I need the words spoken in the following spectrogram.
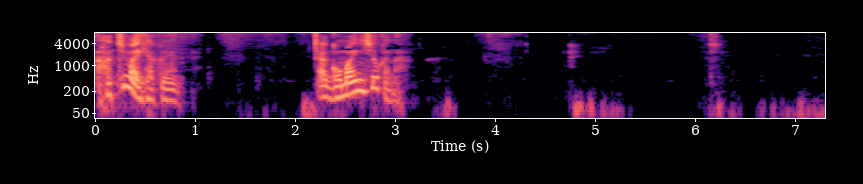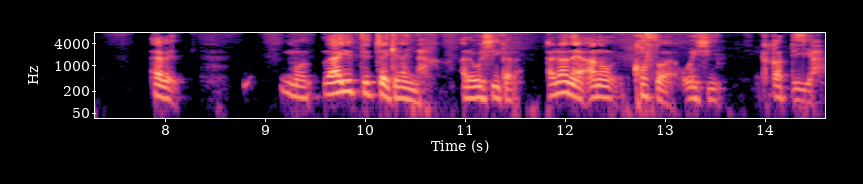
8枚100円。あ、5枚にしようかな。やべ。もう、ラー油って言っちゃいけないんだ。あれ美味しいから。あれはね、あの、コストは美味しい。かかっていいや。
